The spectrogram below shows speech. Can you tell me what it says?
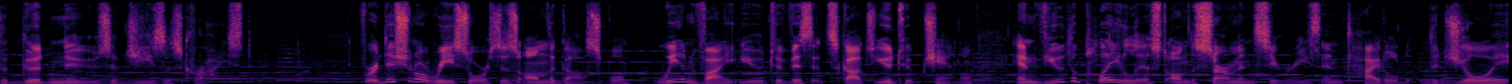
the good news of Jesus Christ. For additional resources on the gospel, we invite you to visit Scott's YouTube channel and view the playlist on the sermon series entitled The Joy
